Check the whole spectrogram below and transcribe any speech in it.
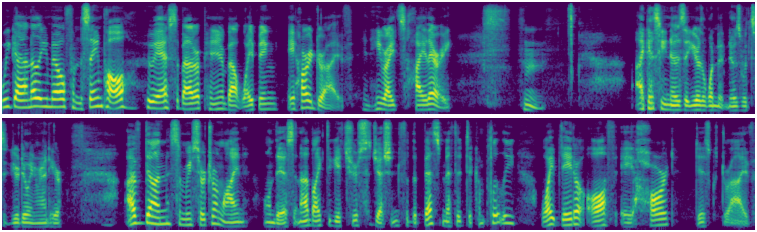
We got another email from the same Paul who asks about our opinion about wiping a hard drive. And he writes, Hi Larry. Hmm. I guess he knows that you're the one that knows what you're doing around here. I've done some research online on this, and I'd like to get your suggestion for the best method to completely wipe data off a hard disk drive.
